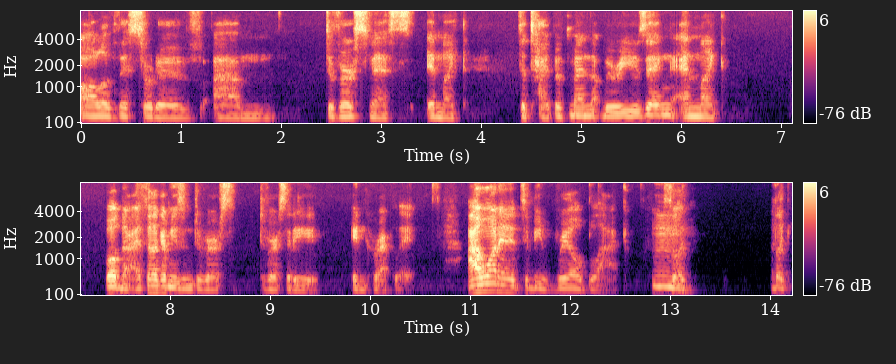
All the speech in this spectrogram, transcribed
all of this sort of um, diverseness in like the type of men that we were using and like well no i feel like i'm using diverse diversity incorrectly. I wanted it to be real black. Mm. so like like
